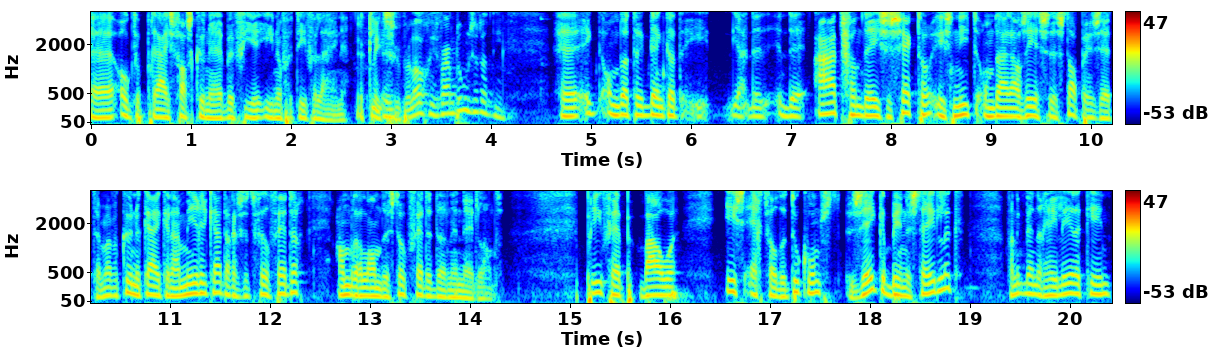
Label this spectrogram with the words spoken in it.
uh, ook de prijs vast kunnen hebben via innovatieve lijnen. Dat klinkt super logisch. Waarom doen ze dat niet? Uh, ik, omdat ik denk dat ja, de, de aard van deze sector is niet om daar als eerste de stap in te zetten. Maar we kunnen kijken naar Amerika, daar is het veel verder. Andere landen is het ook verder dan in Nederland. Prefab bouwen is echt wel de toekomst, zeker binnenstedelijk. Want ik ben er heel eerlijk in,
